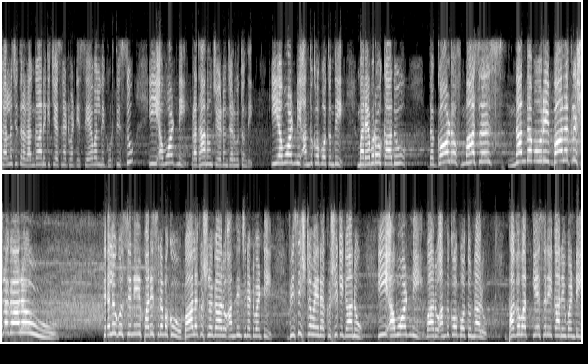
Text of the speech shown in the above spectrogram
చలనచిత్ర రంగానికి చేసినటువంటి సేవల్ని గుర్తిస్తూ ఈ అవార్డుని ప్రదానం చేయడం జరుగుతుంది. ఈ అవార్డుని అందుకోబోతుంది మరెవరో కాదు the god of masses Nandamuri Balakrishna గారు! తెలుగు సినీ పరిశ్రమకు బాలకృష్ణ గారు అందించినటువంటి విశిష్టమైన కృషికి గాను ఈ అవార్డుని వారు అందుకోబోతున్నారు. భగవత్ కేసరి కానివ్వండి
